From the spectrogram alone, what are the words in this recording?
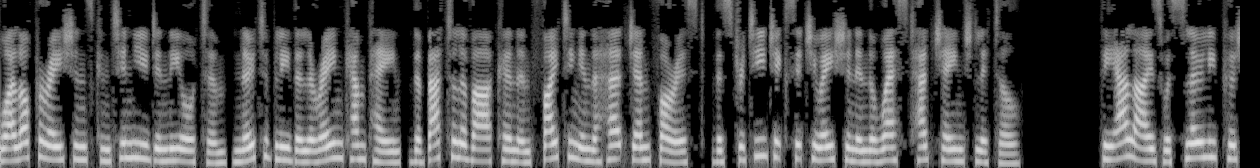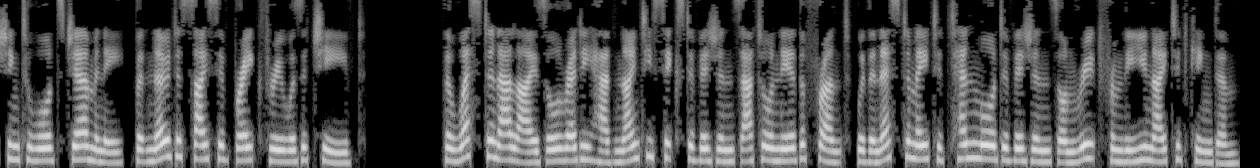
While operations continued in the autumn, notably the Lorraine campaign, the Battle of Aachen and fighting in the Hürtgen forest, the strategic situation in the west had changed little. The Allies were slowly pushing towards Germany, but no decisive breakthrough was achieved. The Western Allies already had 96 divisions at or near the front, with an estimated 10 more divisions en route from the United Kingdom.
